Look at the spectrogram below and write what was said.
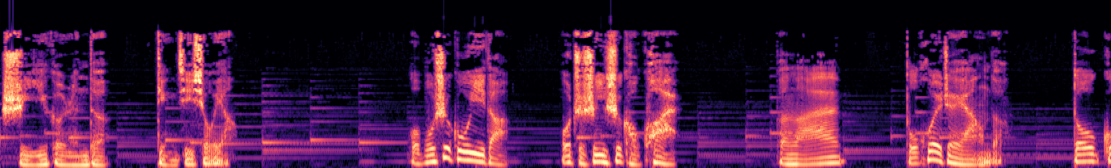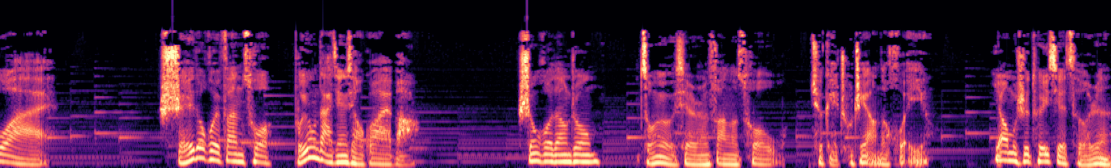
是一个人的顶级修养。我不是故意的，我只是一时口快，本来不会这样的，都怪谁都会犯错。不用大惊小怪吧。生活当中，总有些人犯了错误，却给出这样的回应：要么是推卸责任，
